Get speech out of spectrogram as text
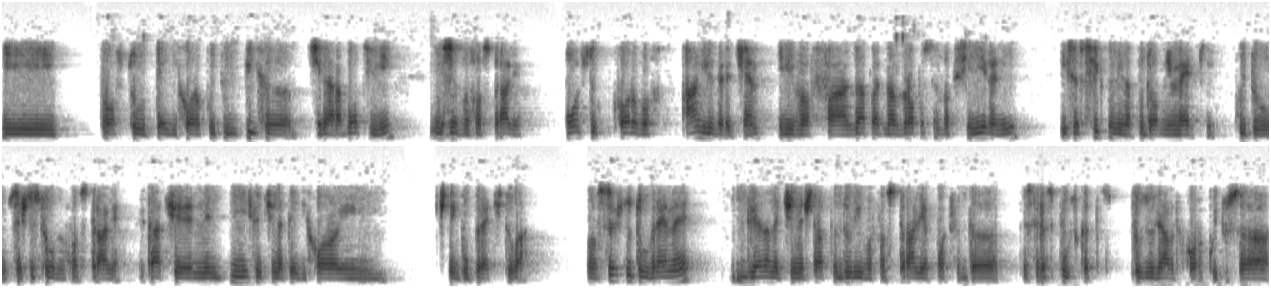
и просто тези хора, които биха сега работили, не са в Австралия. повечето хора в Англия, да речем, или в Западна Европа са вакцинирани и са свикнали на подобни мерки, които съществуват в Австралия. Така че не мисля, че на тези хора им, ще им попречи това. В същото време гледаме, че нещата дори в Австралия почват да, се разпускат, позволяват хора, които са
